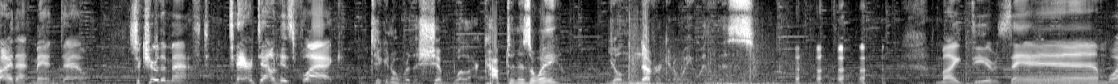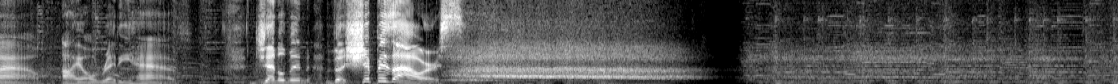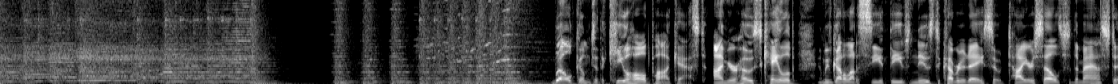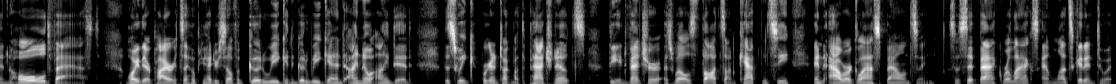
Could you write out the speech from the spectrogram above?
Tie that man down. Secure the mast. Tear down his flag. Taking over the ship while our captain is away? You'll never get away with this. My dear Zam, wow, I already have. Gentlemen, the ship is ours. Welcome to the Keelhauled Podcast. I'm your host, Caleb, and we've got a lot of Sea of Thieves news to cover today, so tie yourselves to the mast and hold fast. Ahoy there, pirates. I hope you had yourself a good week and a good weekend. I know I did. This week, we're going to talk about the patch notes, the adventure, as well as thoughts on captaincy and hourglass balancing. So sit back, relax, and let's get into it.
